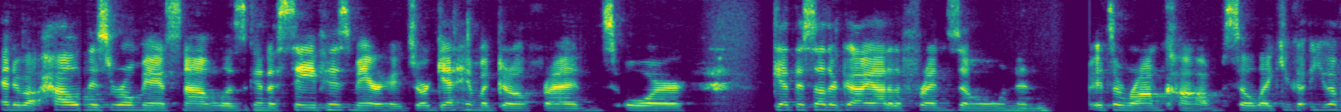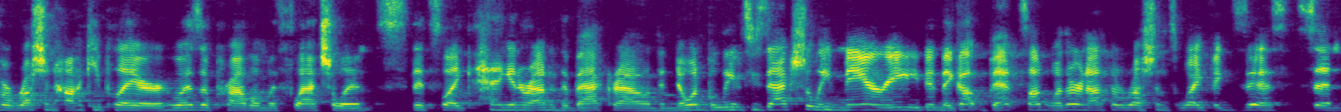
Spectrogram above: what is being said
and about how this romance novel is going to save his marriage or get him a girlfriend or get this other guy out of the friend zone and It's a rom com. So like you got, you have a Russian hockey player who has a problem with flatulence that's like hanging around in the background and no one believes he's actually married and they got bets on whether or not the Russian's wife exists and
